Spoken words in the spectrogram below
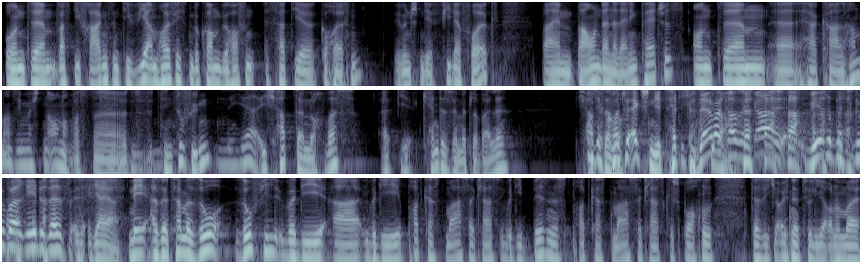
und ähm, was die Fragen sind, die wir am häufigsten bekommen. Wir hoffen, es hat dir geholfen. Wir wünschen dir viel Erfolg beim Bauen deiner Landingpages. Und ähm, äh, Herr Karl Hammer, Sie möchten auch noch was äh, hinzufügen? Ja, ich habe da noch was. Äh, ihr kennt es ja mittlerweile. Ich Oh, der Call noch- to Action. Jetzt hätte ich ihn selber genau. gerade egal. Während ich drüber rede, selbst, ja, ja. Nee, also jetzt haben wir so, so viel über die, äh, über die Podcast Masterclass, über die Business Podcast Masterclass gesprochen, dass ich euch natürlich auch nochmal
